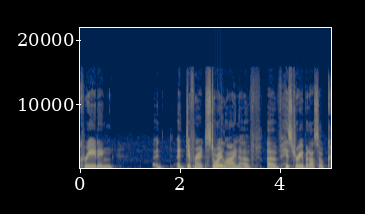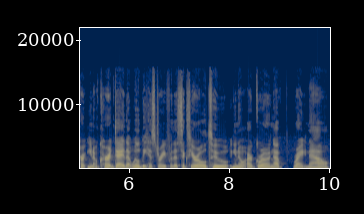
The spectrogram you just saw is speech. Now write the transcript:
creating a, a different storyline of of history, but also cur- you know current day that will be history for the six year olds who you know are growing up right now.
